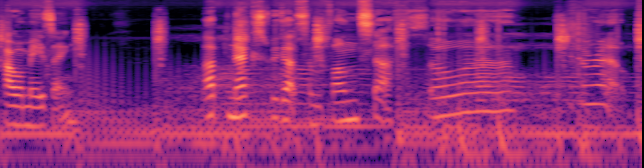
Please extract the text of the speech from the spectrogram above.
How amazing. Up next, we got some fun stuff, so uh, stick around.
